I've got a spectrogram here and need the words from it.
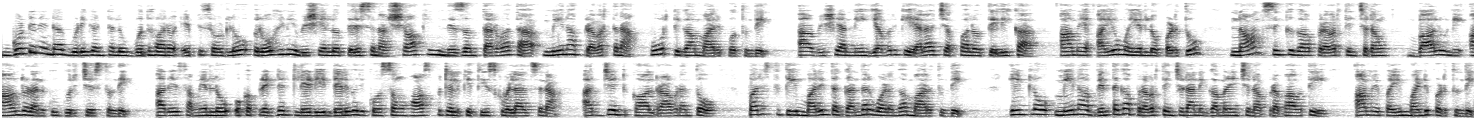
గుండె నిండా గుడిగంటలు బుధవారం ఎపిసోడ్లో రోహిణి విషయంలో తెలిసిన షాకింగ్ నిజం తర్వాత మీనా ప్రవర్తన పూర్తిగా మారిపోతుంది. ఆ విషయాన్ని ఎవరికి ఎలా చెప్పాలో తెలియక ఆమె అయోమయంలో పడుతూ నాన్ సింక్గా ప్రవర్తించడం బాలుని ఆందోళనకు గురిచేస్తుంది అదే సమయంలో ఒక ప్రెగ్నెంట్ లేడీ డెలివరీ కోసం హాస్పిటల్కి తీసుకువెళ్ళాల్సిన అర్జెంట్ కాల్ రావడంతో పరిస్థితి మరింత గందరగోళంగా మారుతుంది. ఇంట్లో మీనా వింతగా ప్రవర్తించడాన్ని గమనించిన ప్రభావతి ఆమెపై మండిపడుతుంది.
